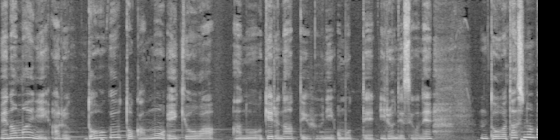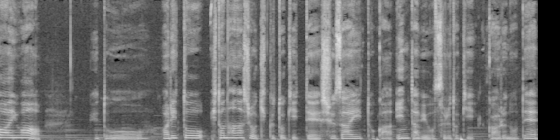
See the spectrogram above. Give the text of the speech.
目の前にある道具とかも影響はあの受けるなっていうふうに思っているんですよね。うんと、私の場合は、えっと、割と人の話を聞く時って取材とかインタビューをする時があるので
